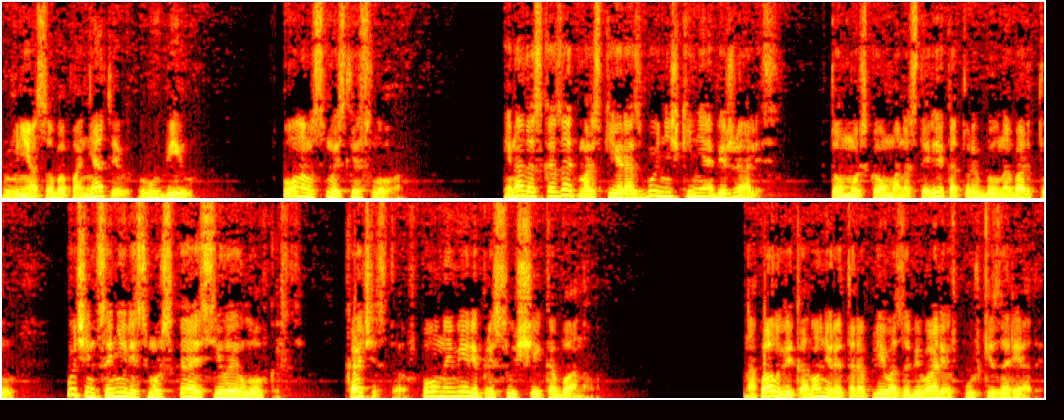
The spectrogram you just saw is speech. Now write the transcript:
в не особо понятливых убил. В полном смысле слова. И надо сказать, морские разбойнички не обижались. В том мужском монастыре, который был на борту, очень ценились мужская сила и ловкость. Качества, в полной мере присущие Кабанову. На палубе канонеры торопливо забивали в пушки заряды.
